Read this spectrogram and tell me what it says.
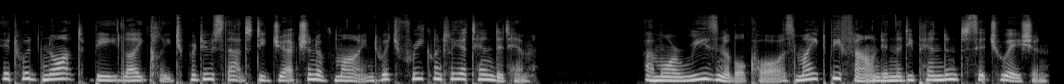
It would not be likely to produce that dejection of mind which frequently attended him. A more reasonable cause might be found in the dependent situation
